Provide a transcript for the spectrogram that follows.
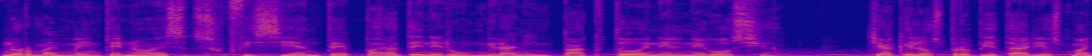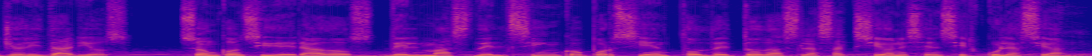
normalmente no es suficiente para tener un gran impacto en el negocio, ya que los propietarios mayoritarios son considerados del más del 5% de todas las acciones en circulación.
